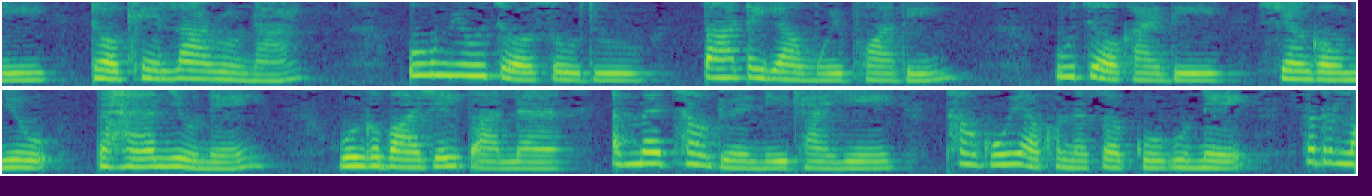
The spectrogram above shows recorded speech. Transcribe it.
နီးဒေါ်ခင်လှတို့၌ဦးမျိုးကျော်ဆိုသူတားတယောက်မွေးဖွားသည်ဦးကျော်ခိုင်သည်ရန်ကုန်မြို့ဗဟန်းမြို့နယ်ဝန်ကဘာရိပ်သာလန်အမှတ်6တွင်နေထိုင်ရင်း1989ခုနှစ်17လ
